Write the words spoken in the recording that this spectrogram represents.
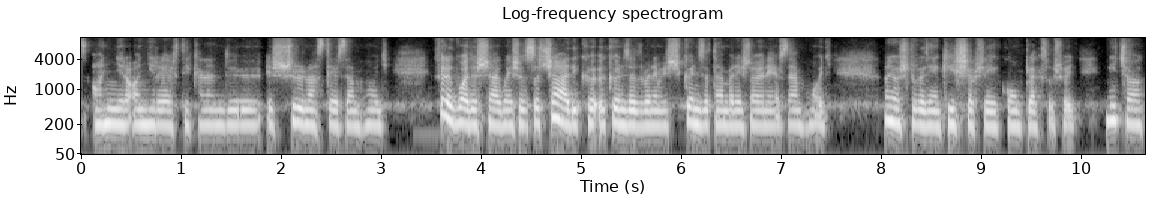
ez annyira, annyira értékelendő, és sűrűn azt érzem, hogy főleg vajdaságban, és az a családi környezetben is, környezetemben is nagyon érzem, hogy nagyon sok az ilyen kisebbségi komplexus, hogy mi csak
